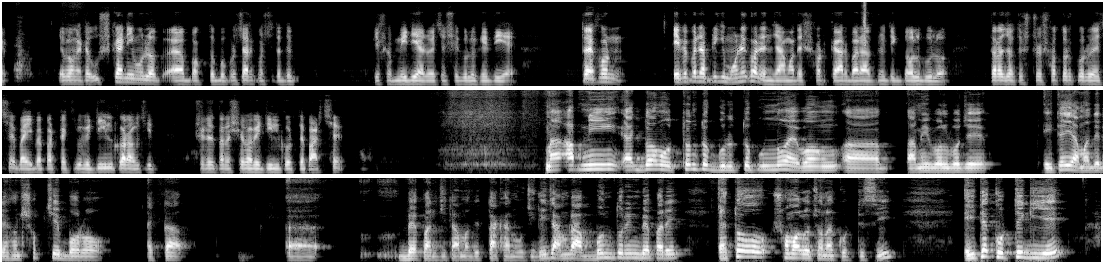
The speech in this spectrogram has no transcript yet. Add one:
এবং একটা উস্কানিমূলক বক্তব্য প্রচার করছে তাদের যেসব মিডিয়া রয়েছে সেগুলোকে দিয়ে। তো এখন এ ব্যাপারে আপনি কি মনে করেন যে আমাদের সরকার বা রাজনৈতিক দলগুলো তারা যথেষ্ট সতর্ক রয়েছে বা এই ব্যাপারটা কীভাবে ডিল করা উচিত সেটা তারা সেভাবে ডিল করতে পারছে? না, আপনি একদম অত্যন্ত গুরুত্বপূর্ণ এবং আমি বলব যে এটাই আমাদের এখন সবচেয়ে বড় একটা ব্যাপার যেটা আমাদের তাকানো উচিত। এই যে আমরা আভ্যন্তরীণ ব্যাপারে এত সমালোচনা করতেছি, এইটা করতে গিয়ে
